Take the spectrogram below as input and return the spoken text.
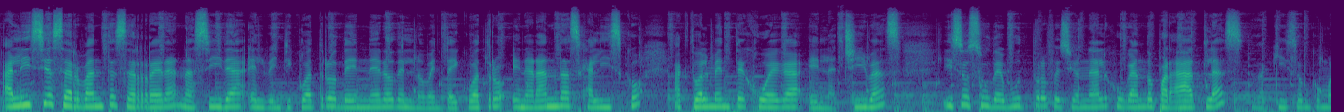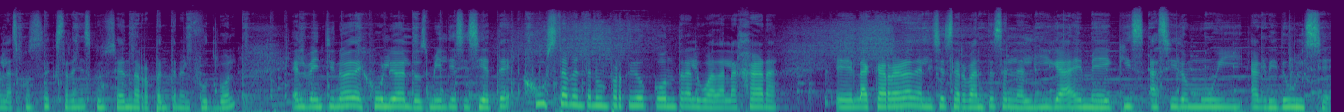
Alicia Cervantes Herrera, nacida el 24 de enero del 94 en Arandas, Jalisco, actualmente juega en la Chivas. Hizo su debut profesional jugando para Atlas. Aquí son como las cosas extrañas que suceden de repente en el fútbol. El 29 de julio del 2017, justamente en un partido contra el Guadalajara. Eh, la carrera de Alicia Cervantes en la Liga MX ha sido muy agridulce,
